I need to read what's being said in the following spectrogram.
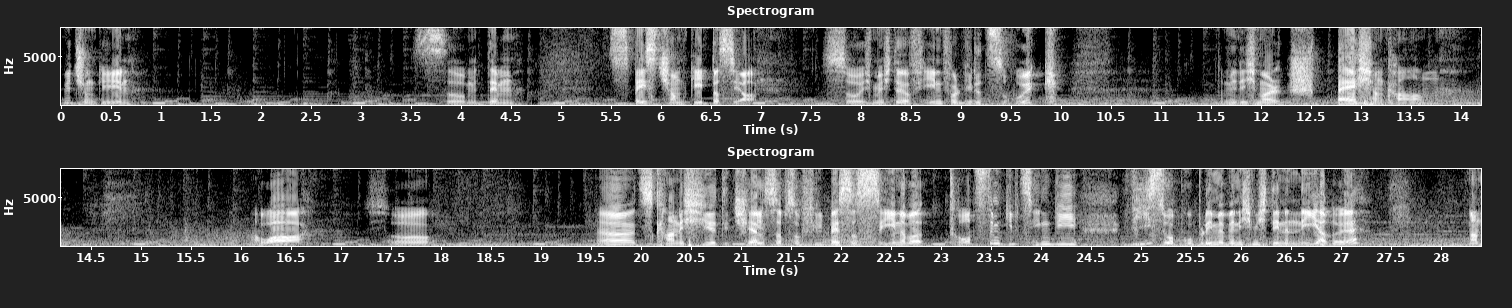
Wird schon gehen. So, mit dem Space Jump geht das ja. So, ich möchte auf jeden Fall wieder zurück. Damit ich mal speichern kann. Aua. So. Ja, jetzt kann ich hier die Shell-Subs auch viel besser sehen, aber trotzdem gibt es irgendwie Visor-Probleme, wenn ich mich denen nähere. Mann,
